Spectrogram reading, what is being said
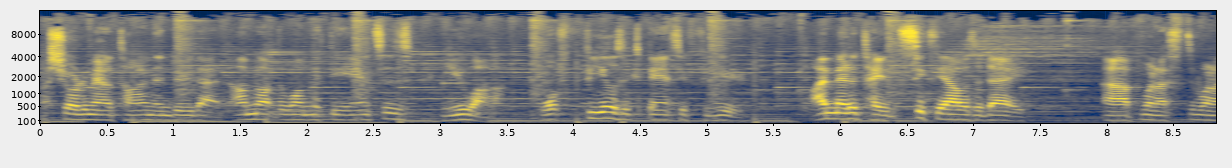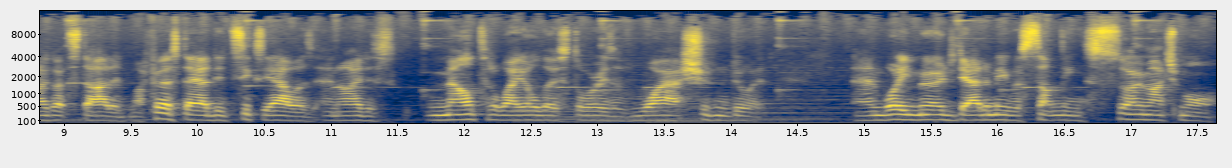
a short amount of time, then do that. I'm not the one with the answers, you are. What feels expansive for you? I meditated six hours a day uh, when, I, when I got started. My first day I did six hours and I just melted away all those stories of why I shouldn't do it. And what emerged out of me was something so much more,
